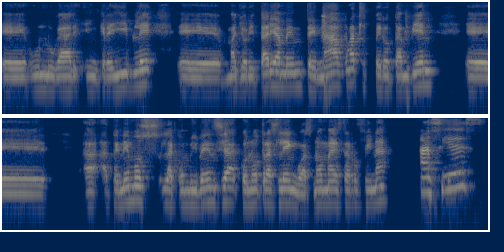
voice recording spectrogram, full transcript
eh, un lugar increíble, mayoritariamente náhuatl, pero también tenemos la convivencia con otras lenguas, ¿no, maestra Rufina? Así es,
